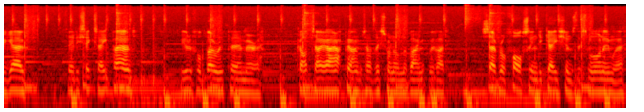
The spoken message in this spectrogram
We go, 36 eight pound. Beautiful Beaurepaire mirror. Can't tell you how happy I am to have this one on the bank. We've had several false indications this morning where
